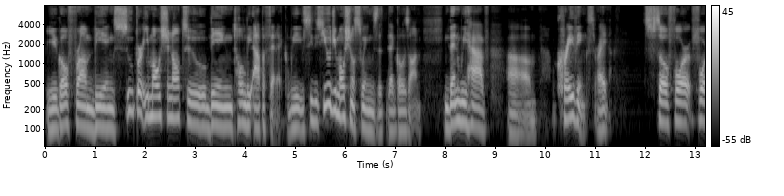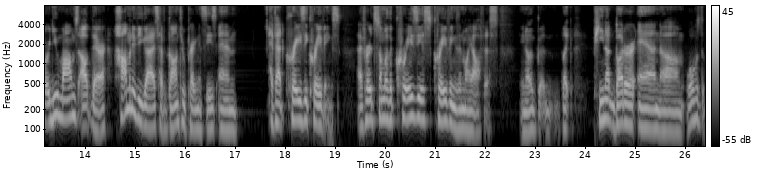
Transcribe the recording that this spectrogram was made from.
you go from being super emotional to being totally apathetic. We see these huge emotional swings that, that goes on. Then we have um, cravings, right? So for for you moms out there, how many of you guys have gone through pregnancies and have had crazy cravings? I've heard some of the craziest cravings in my office. You know, like peanut butter and um, what was the?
